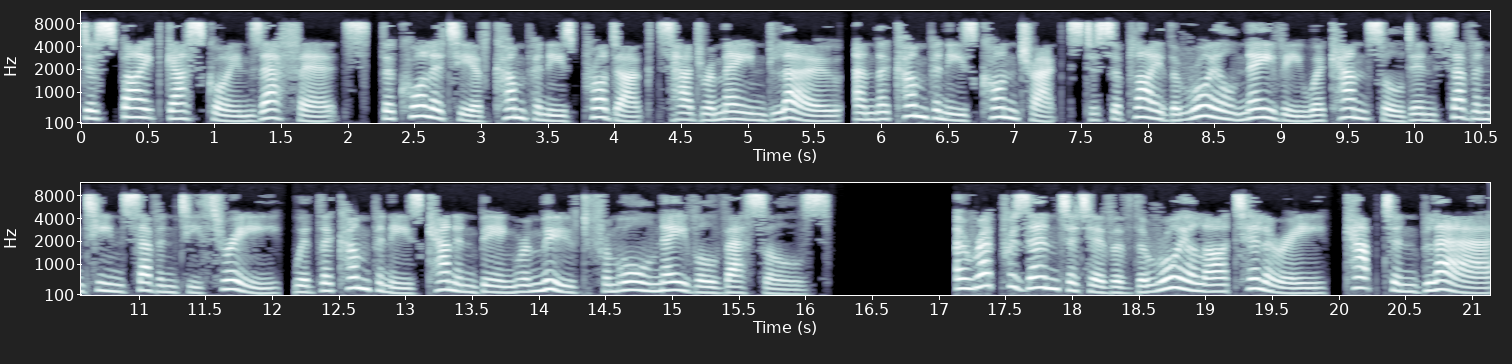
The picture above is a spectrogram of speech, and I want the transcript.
despite Gascoigne's efforts, the quality of company's products had remained low, and the company's contracts to supply the Royal Navy were cancelled in 1773, with the company's cannon being removed from all naval vessels. A representative of the Royal Artillery, Captain Blair,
